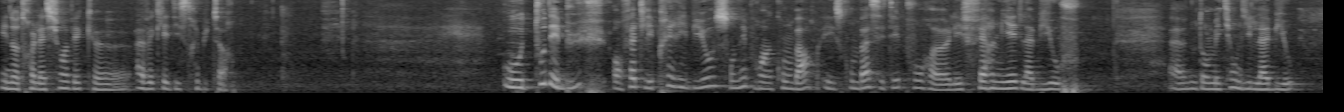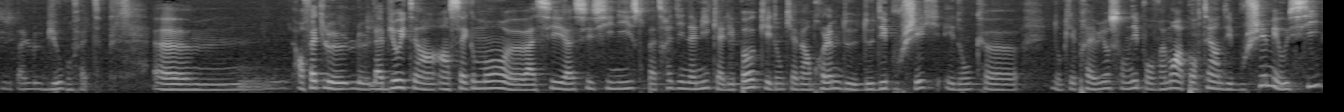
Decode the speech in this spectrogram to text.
et notre relation avec, avec les distributeurs. Au tout début, en fait, les prairies bio sont nées pour un combat, et ce combat, c'était pour les fermiers de la bio. nous, dans le métier, on dit la bio, pas le bio, en fait. Euh, en fait, la bio était un, segment euh, assez, assez sinistre, pas très dynamique à l'époque, et donc il y avait un problème de, débouché. Et donc, euh, donc les pré sont nés pour vraiment apporter un débouché, mais aussi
